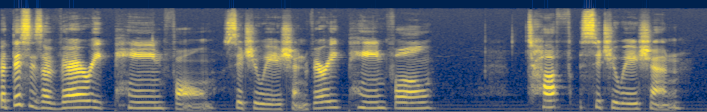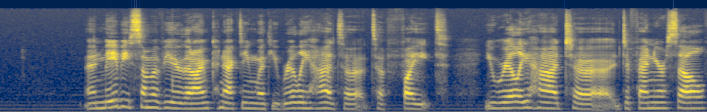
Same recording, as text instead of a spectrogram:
But this is a very painful situation. Very painful, tough situation. And maybe some of you that I'm connecting with, you really had to, to fight you really had to defend yourself.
